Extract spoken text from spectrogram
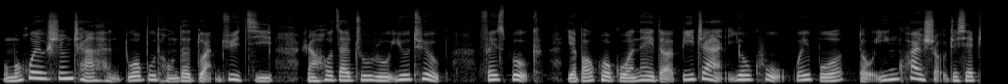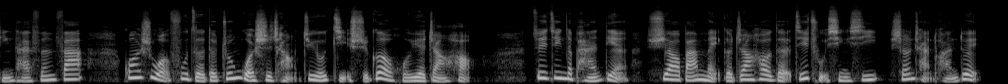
我们会生产很多不同的短剧集，然后在诸如 YouTube、Facebook，也包括国内的 B 站、优酷、微博、抖音、快手这些平台分发。光是我负责的中国市场就有几十个活跃账号。最近的盘点需要把每个账号的基础信息、生产团队。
